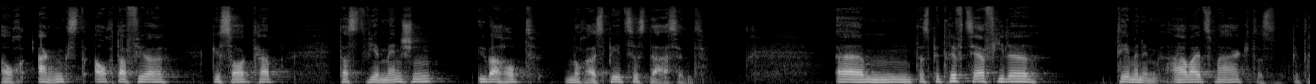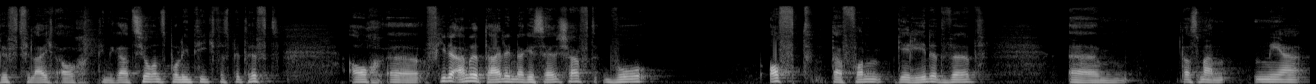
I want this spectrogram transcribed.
auch Angst auch dafür gesorgt hat, dass wir Menschen überhaupt noch als Spezies da sind. Ähm, das betrifft sehr viele Themen im Arbeitsmarkt, das betrifft vielleicht auch die Migrationspolitik, das betrifft auch äh, viele andere Teile in der Gesellschaft, wo oft davon geredet wird, ähm, dass man mehr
